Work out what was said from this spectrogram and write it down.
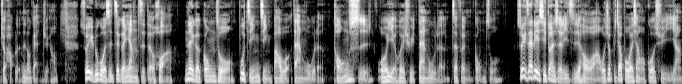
就好了那种感觉哈。所以如果是这个样子的话，那个工作不仅仅把我耽误了，同时我也会去耽误了这份工作。所以在练习断舍离之后啊，我就比较不会像我过去一样，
